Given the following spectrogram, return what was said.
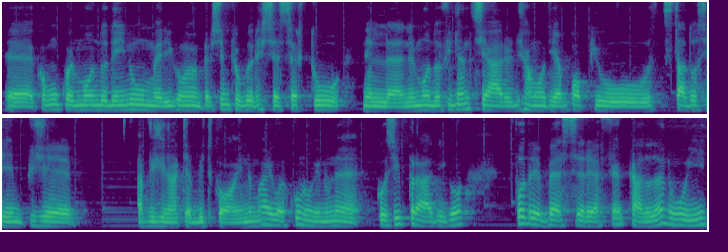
eh, comunque il mondo dei numeri, come per esempio potresti essere tu nel, nel mondo finanziario, diciamo ti è un po' più stato semplice avvicinarti a Bitcoin, magari qualcuno che non è così pratico potrebbe essere affiancato da noi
